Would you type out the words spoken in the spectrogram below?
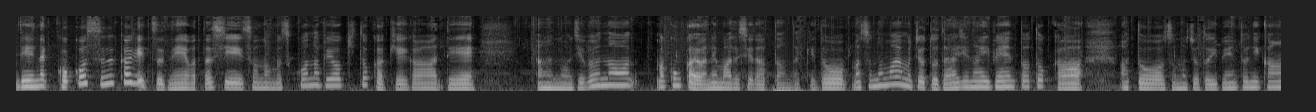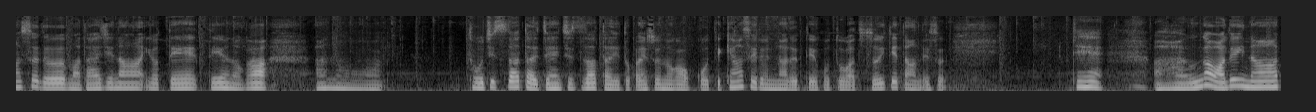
でなんかここ数ヶ月ね私その息子の病気とか怪我であの自分の、まあ、今回はねマルシェだったんだけど、まあ、その前もちょっと大事なイベントとかあとそのちょっとイベントに関する、まあ、大事な予定っていうのがあの当日だったり前日だったりとかにそういうのが起こってキャンセルになるっていうことが続いてたんです。でああ運が悪いなっ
